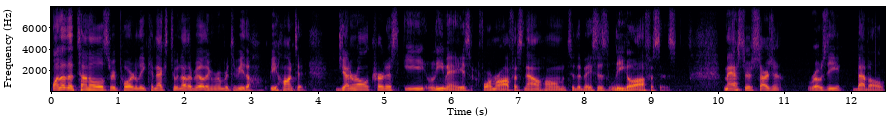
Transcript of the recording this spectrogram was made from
One of the tunnels reportedly connects to another building rumored to be the be haunted. General Curtis E. LeMay's former office, now home to the base's legal offices. Master Sergeant Rosie Bevel,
